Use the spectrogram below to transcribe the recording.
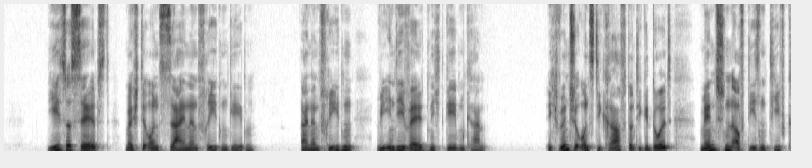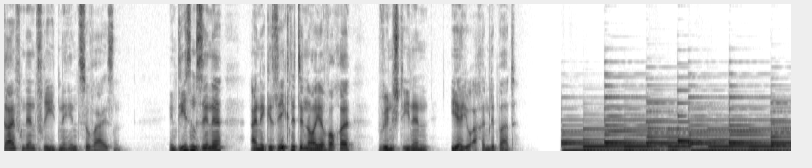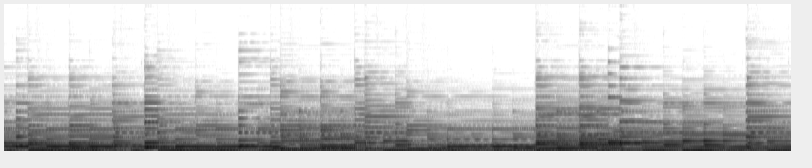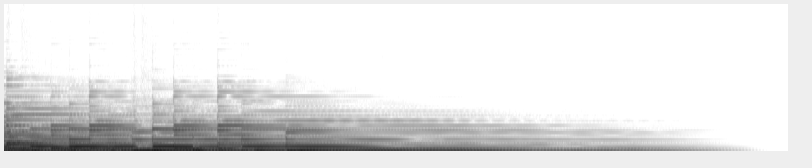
Jesus selbst möchte uns seinen Frieden geben, einen Frieden, wie ihn die Welt nicht geben kann. Ich wünsche uns die Kraft und die Geduld, Menschen auf diesen tiefgreifenden Frieden hinzuweisen. In diesem Sinne eine gesegnete neue Woche wünscht Ihnen Ihr Joachim Lippert.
